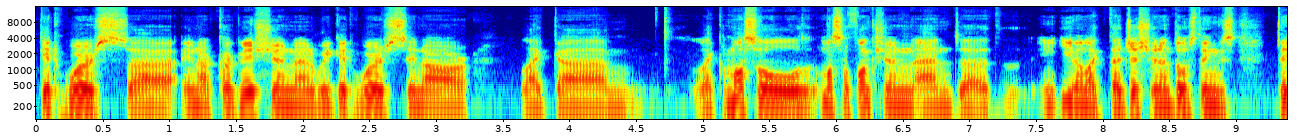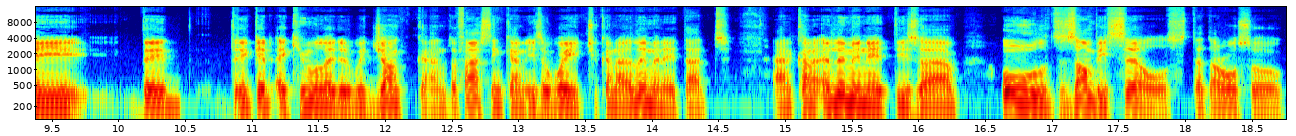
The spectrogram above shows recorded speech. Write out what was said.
get worse uh, in our cognition, and we get worse in our like um, like muscle muscle function, and uh, even like digestion and those things. They they they get accumulated with junk, and the fasting can is a way to kind of eliminate that and kind of eliminate these uh, old zombie cells that are also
